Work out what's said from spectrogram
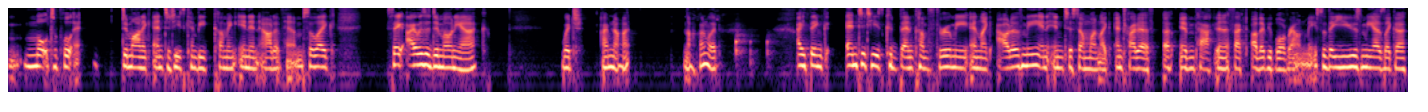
multiple e- demonic entities can be coming in and out of him. So like, say I was a demoniac, which I'm not, knock on wood. I think entities could then come through me and like out of me and into someone like and try to uh, impact and affect other people around me. So they use me as like a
